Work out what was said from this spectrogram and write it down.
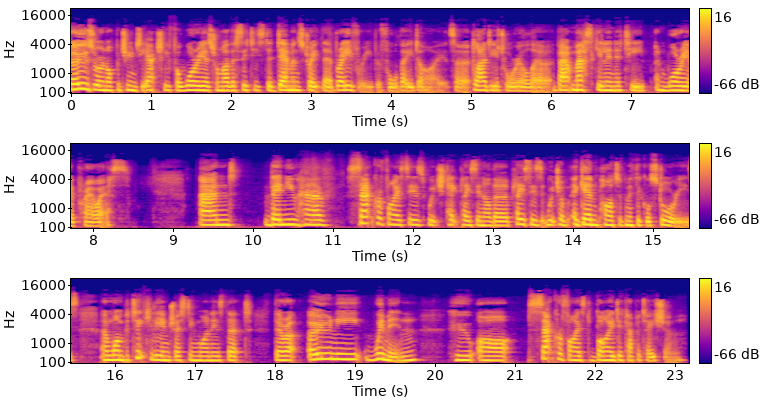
those are an opportunity actually for warriors from other cities to demonstrate their bravery before they die. It's a gladiatorial uh, about masculinity and warrior prowess. And then you have sacrifices which take place in other places, which are again part of mythical stories. And one particularly interesting one is that there are only women who are sacrificed by decapitation.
